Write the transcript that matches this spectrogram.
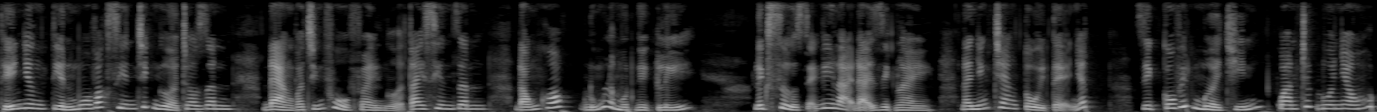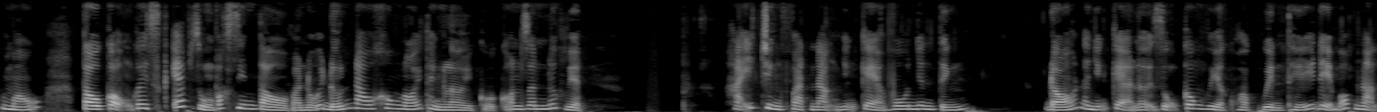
Thế nhưng tiền mua vaccine trích ngừa cho dân, đảng và chính phủ phải ngửa tay xin dân, đóng góp đúng là một nghịch lý. Lịch sử sẽ ghi lại đại dịch này là những trang tồi tệ nhất. Dịch Covid-19, quan chức đua nhau hút máu, tàu cộng gây sức ép dùng vaccine tàu và nỗi đớn đau không nói thành lời của con dân nước Việt hãy trừng phạt nặng những kẻ vô nhân tính. Đó là những kẻ lợi dụng công việc hoặc quyền thế để bóp nặn,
